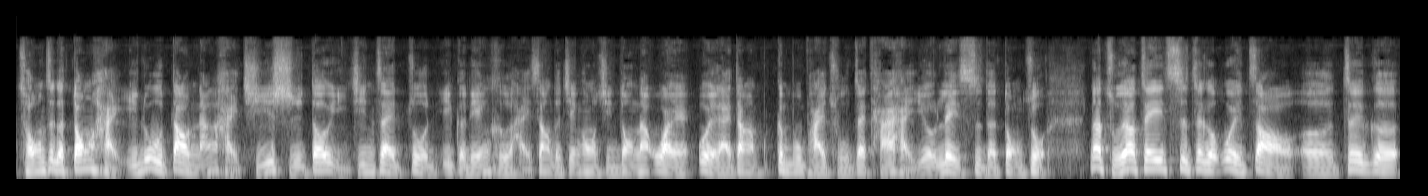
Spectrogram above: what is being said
从这个东海一路到南海，其实都已经在做一个联合海上的监控行动。那外未来当然更不排除在台海也有类似的动作。那主要这一次这个伪造呃这个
